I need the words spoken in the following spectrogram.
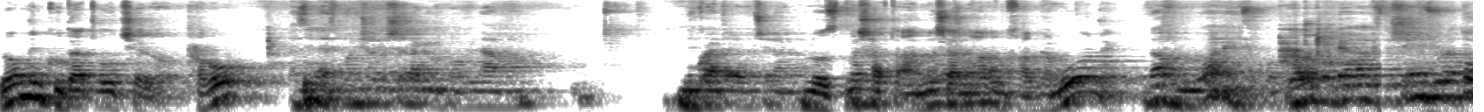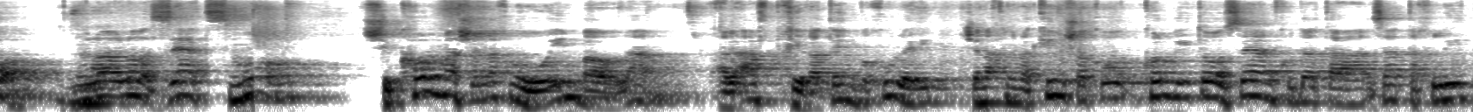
לא מנקודת ראות שלו, ברור? אז הנה, אז בוא נשאל את השאלה גם פה, למה? נקודת הראות שלנו. נו, אז מה שאמר הרמח"ל, גם הוא עונה. לא, אבל הוא לא עונה את זה פה. הוא לא מדבר על זה שאין זולתו. לא, לא, זה עצמו, שכל מה שאנחנו רואים בעולם, על אף בחירתנו וכולי, שאנחנו נכיר שהכל כל מאיתו, זה הנקודת, זה התכלית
